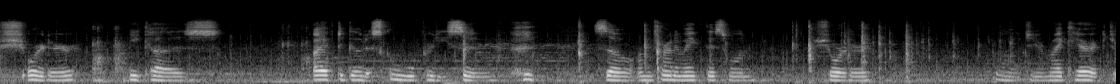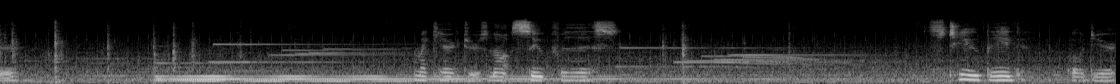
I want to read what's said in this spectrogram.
shorter because I have to go to school pretty soon. so I'm trying to make this one shorter. Oh dear, my character. My character is not suit for this. It's too big. Oh dear.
